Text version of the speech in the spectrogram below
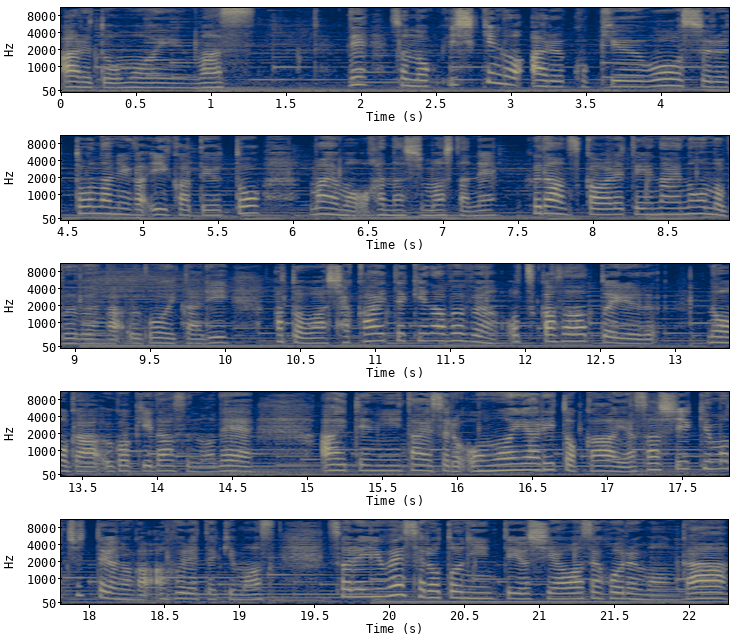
あると思います。でその意識のある呼吸をすると何がいいかというと前もお話しましたね。普段使われていない脳の部分が動いたりあとは社会的な部分を司っている脳が動き出すので相手に対する思いやりとか優しい気持ちっていうのが溢れてきます。それゆえセロトニンっていう幸せホルモンが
